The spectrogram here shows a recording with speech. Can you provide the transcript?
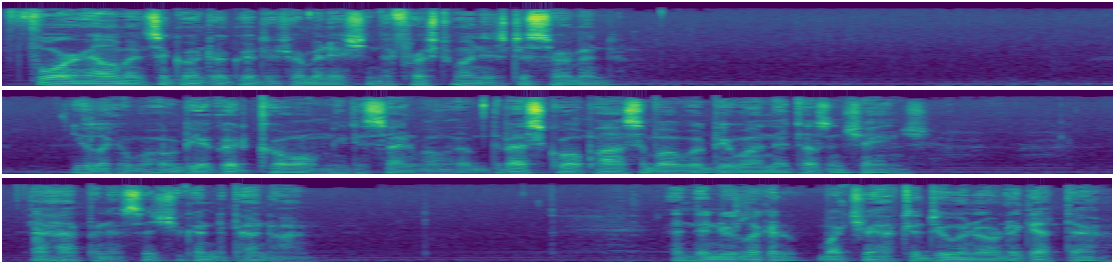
four elements that go into a good determination. The first one is discernment. You look at what would be a good goal. You decide, well, the best goal possible would be one that doesn't change, a happiness that you can depend on. And then you look at what you have to do in order to get there.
